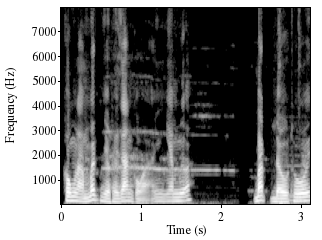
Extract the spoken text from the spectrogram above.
không làm mất nhiều thời gian của anh em nữa. Bắt đầu thôi.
